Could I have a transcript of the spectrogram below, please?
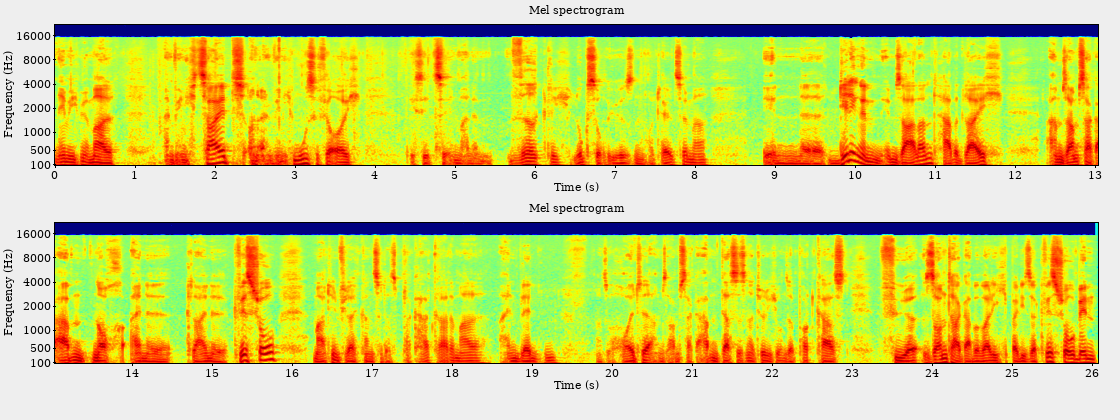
nehme ich mir mal ein wenig Zeit und ein wenig Muße für euch. Ich sitze in meinem wirklich luxuriösen Hotelzimmer in äh, Dillingen im Saarland, habe gleich am Samstagabend noch eine kleine Quizshow. Martin, vielleicht kannst du das Plakat gerade mal einblenden. Also heute am Samstagabend, das ist natürlich unser Podcast für Sonntag. Aber weil ich bei dieser Quizshow bin,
